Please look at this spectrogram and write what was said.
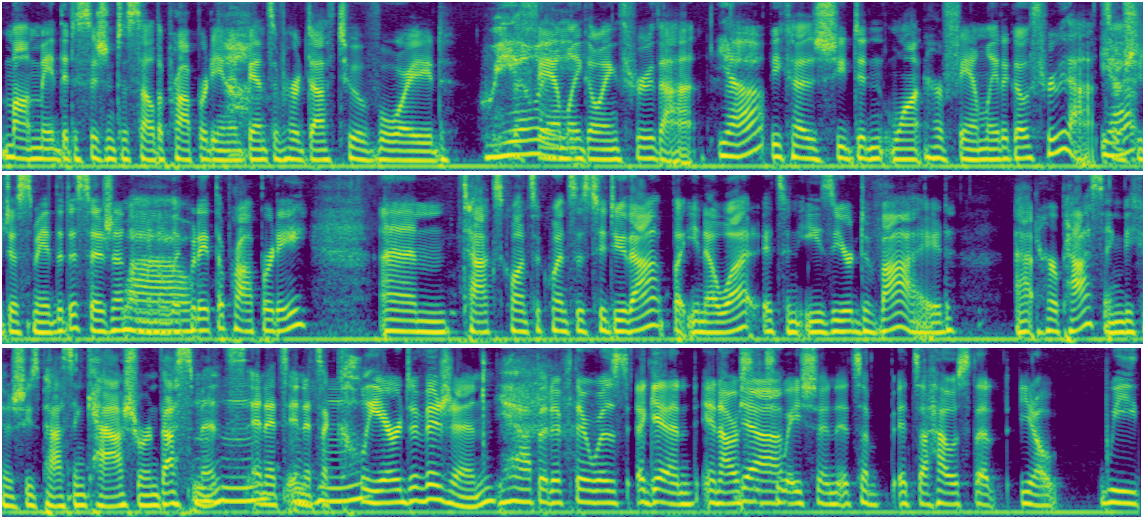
Mom made the decision to sell the property in advance of her death to avoid the Really? family going through that. Yeah. Because she didn't want her family to go through that. Yeah. So she just made the decision I'm going Wow. to liquidate the property and tax consequences to do that. But you know what? It's an easier divide at her passing because she's passing cash or investments Mm-hmm. and it's and it's a clear division. Yeah, but if there was again in our Yeah. situation, it's a it's a house that you know we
